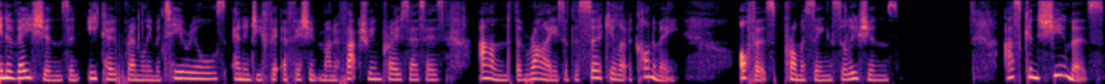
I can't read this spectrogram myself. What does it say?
Innovations in eco friendly materials, energy efficient manufacturing processes, and the rise of the circular economy offers promising solutions. As consumers,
